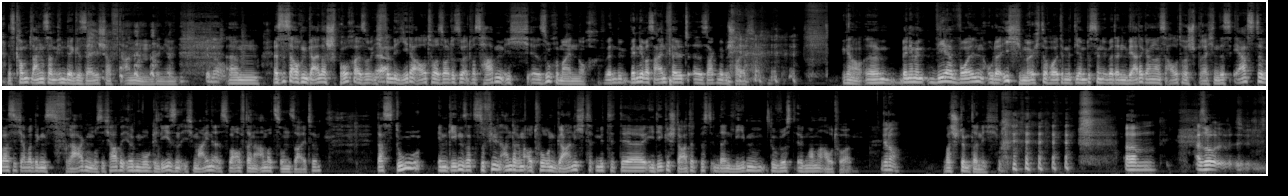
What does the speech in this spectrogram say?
Das kommt langsam in der Gesellschaft an, Benjamin. genau. Ähm, es ist ja auch ein geiler Spruch. Also ich ja. finde, jeder Autor sollte so etwas haben. Ich äh, suche meinen noch. Wenn, wenn dir was einfällt, äh, sag mir Bescheid. Genau. Ähm, Benjamin, wir wollen oder ich möchte heute mit dir ein bisschen über deinen Werdegang als Autor sprechen. Das Erste, was ich allerdings fragen muss, ich habe irgendwo gelesen, ich meine, es war auf deiner Amazon-Seite, dass du im Gegensatz zu vielen anderen Autoren gar nicht mit der Idee gestartet bist in dein Leben, du wirst irgendwann mal Autor. Genau. Was stimmt da nicht? ähm, also,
